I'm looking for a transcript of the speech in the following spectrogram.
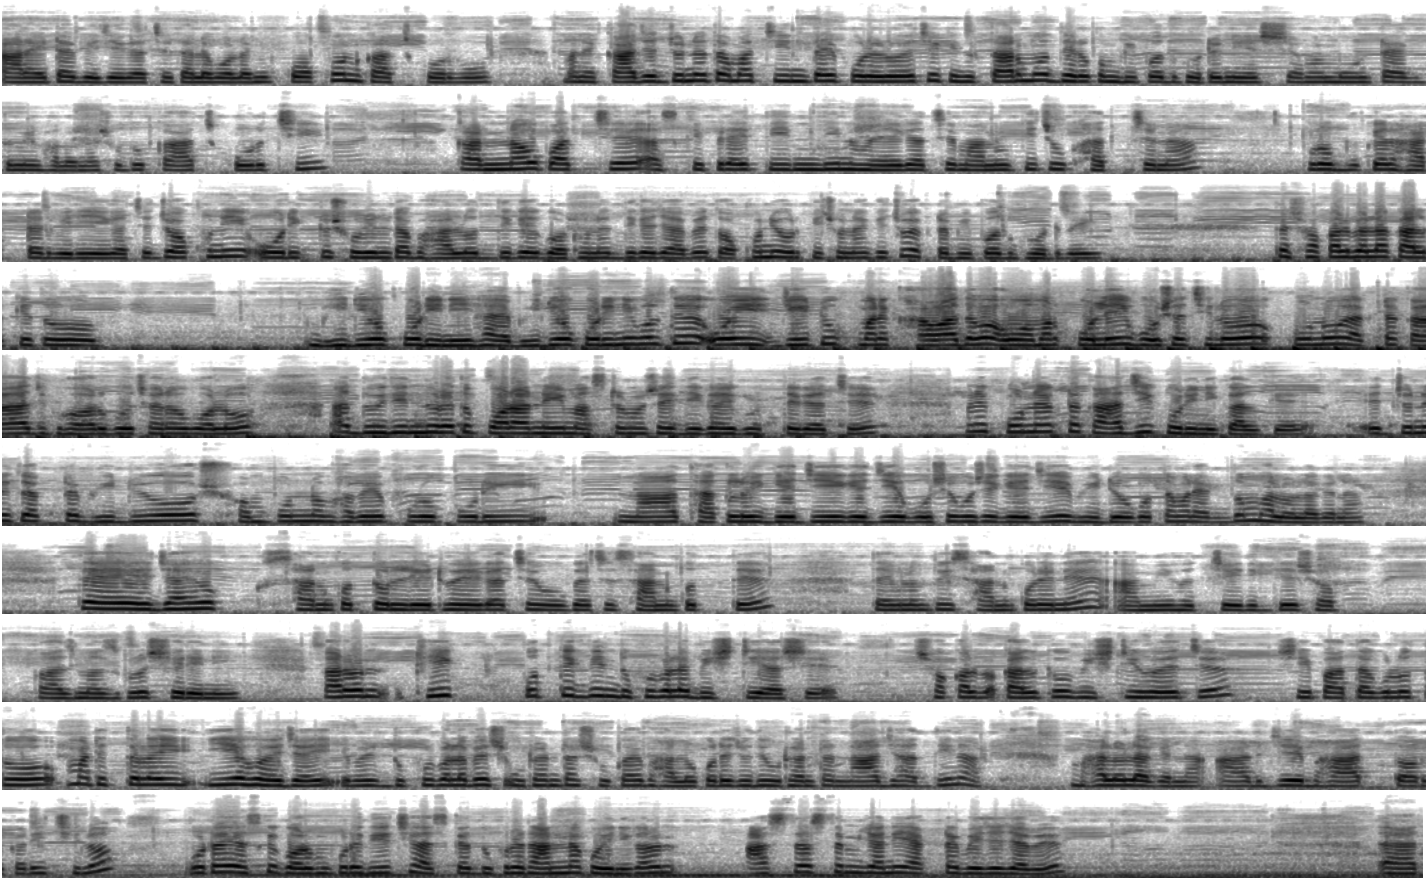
আড়াইটা বেজে গেছে। তাহলে বলো, আমি কখন কাজ করব? মানে কাজের জন্য তো আমার চিন্তায় পড়ে রয়েছে, কিন্তু তার মধ্যে এরকম বিপদ ঘটে নিয়ে এসছে। আমার মনটা একদমই ভালো না। শুধু কাজ করছি। কান্নাও পাচ্ছে। আজকে প্রায় তিন দিন হয়ে গেছে মানুষ কিছু খাচ্ছে না। পুরো বুকের হাড়টার বেরিয়ে গেছে। যখনই ওর একটু শরীরটা ভালোর দিকে, গঠনের দিকে যাবে, তখনই ওর কিছু না কিছু একটা বিপদ ঘটবেই। তা সকালবেলা কালকে তো ভিডিও করিনি। হ্যাঁ ভিডিও করিনি বলতে ওই যেটুক মানে খাওয়া দাওয়া ও আমার কোলেই বসেছিল। কোনো একটা কাজ, ঘর গোছানো বলো। আর দুই দিন ধরে তো পড়া নেই, মাস্টারমশাই দীঘায় ঘুরতে গেছে। মানে কোনো একটা কাজই করিনি কালকে। এর জন্যই তো একটা ভিডিও সম্পূর্ণভাবে পুরোপুরি না থাকলেই গেজিয়ে গেজিয়ে বসে বসে গেজিয়ে ভিডিও করতে আমার একদম ভালো লাগে না। তো যাই হোক, স্নান করতেও লেট হয়ে গেছে, ও গেছে স্নান করতে। তাই বললাম, তুই স্নান করে নে, আমি হচ্ছে এদিক দিয়ে সব কাজ মাছগুলো সেরে নিই। কারণ ঠিক প্রত্যেক দিন দুপুরবেলা বৃষ্টি আসে। সকাল কালকেও বৃষ্টি হয়েছে, সেই পাতাগুলো তো মাটির তলায় ইয়ে হয়ে যায়। এবার দুপুরবেলা বেশ উঠানটা শুকায়, ভালো করে যদি উঠানটা না ঝাড় দিই না, ভালো লাগে না। আর যে ভাত তরকারি ছিল, ওটাই আজকে গরম করে দিয়েছি, আজকে দুপুরে রান্না করিনি, কারণ আস্তে আস্তে আমি জানি একটা বেজে যাবে।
